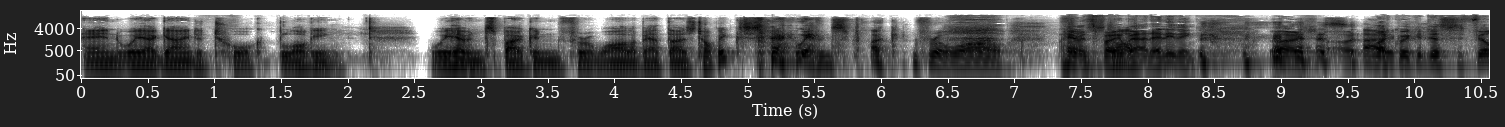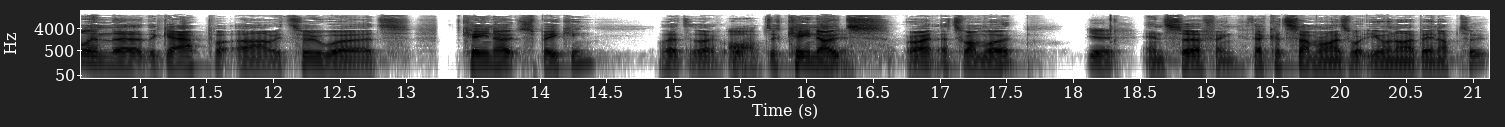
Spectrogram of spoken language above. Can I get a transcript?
and we are going to talk blogging. We haven't spoken for a while about those topics. we haven't spoken for a while. We haven't spoken about anything. No, So- like we could just fill in the the gap uh, with two words: keynote speaking. That's like, Oh, just keynotes, right? That's one word. Yeah, and surfing. That could summarize what you and I have been up to.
